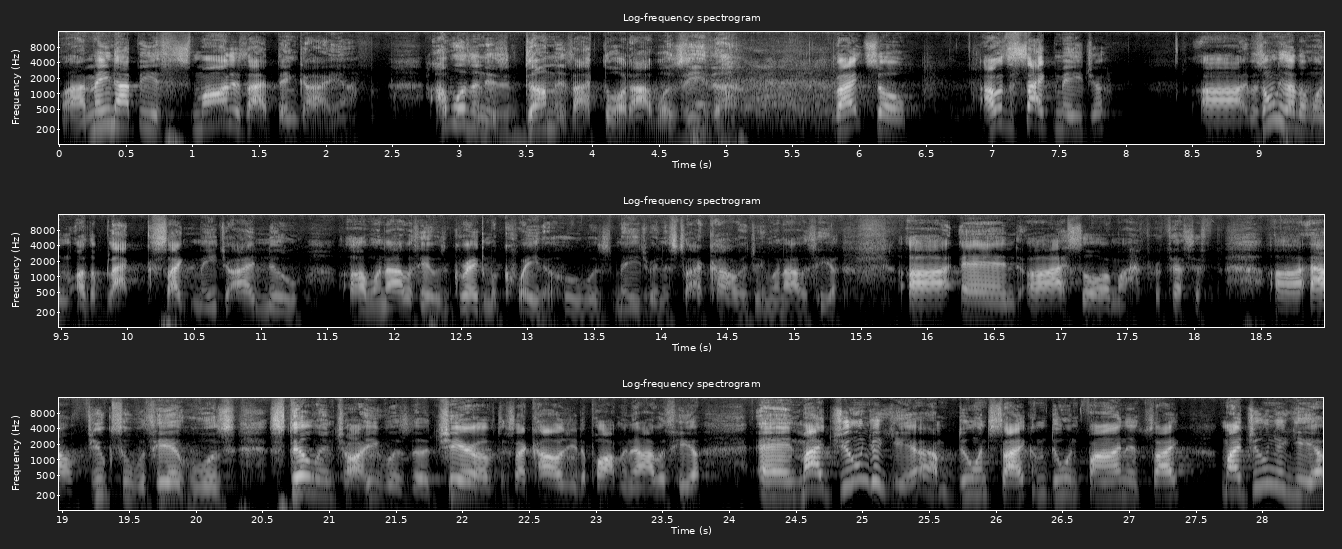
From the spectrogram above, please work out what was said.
Well, I may not be as smart as I think I am. I wasn't as dumb as I thought I was either. right? So I was a psych major. Uh, it was only other one other black psych major I knew uh, when I was here. It was Greg McQuater, who was majoring in psychology when I was here. Uh, and uh, I saw my professor, uh, Al Fuchs, who was here, who was still in charge. He was the chair of the psychology department, and I was here. And my junior year, I'm doing psych, I'm doing fine in psych. My junior year,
